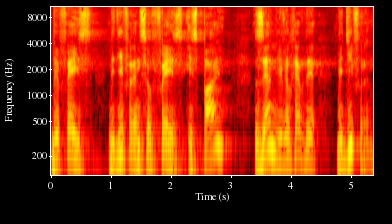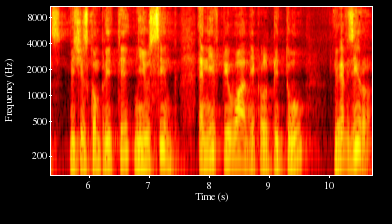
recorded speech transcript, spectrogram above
the phase, the difference of phase is pi, then you will have the, the difference, which is completely new thing. And if P1 equal P2, you have zero.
